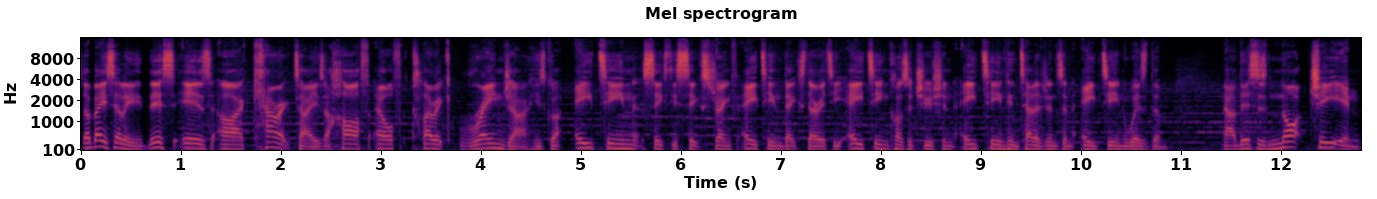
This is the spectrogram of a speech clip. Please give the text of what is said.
So basically, this is our character. He's a half-elf cleric ranger. He's got 18 66 strength, 18 dexterity, 18 constitution, 18 intelligence, and 18 wisdom. Now, this is not cheating.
